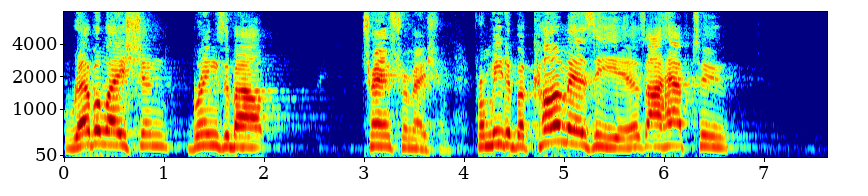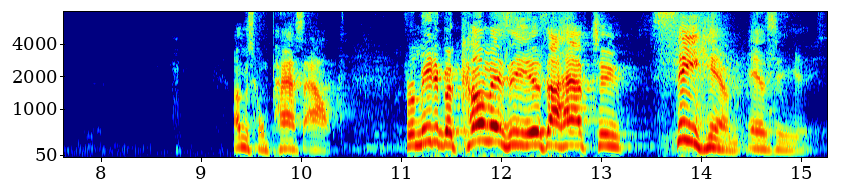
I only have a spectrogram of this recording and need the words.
Revelation brings about transformation. For me to become as he is, I have to I'm just going to pass out. For me to become as he is, I have to see him as he is,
